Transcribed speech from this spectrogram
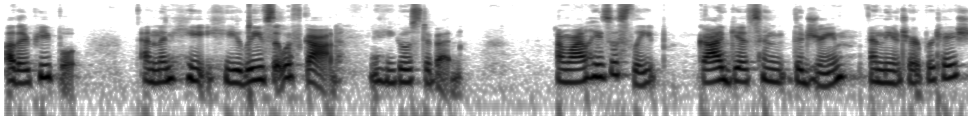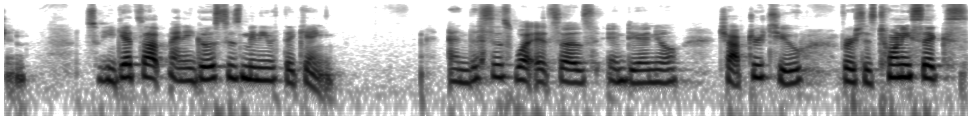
other people. And then he, he leaves it with God and he goes to bed. And while he's asleep, God gives him the dream and the interpretation. So he gets up and he goes to his meeting with the king. And this is what it says in Daniel chapter 2, verses 26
